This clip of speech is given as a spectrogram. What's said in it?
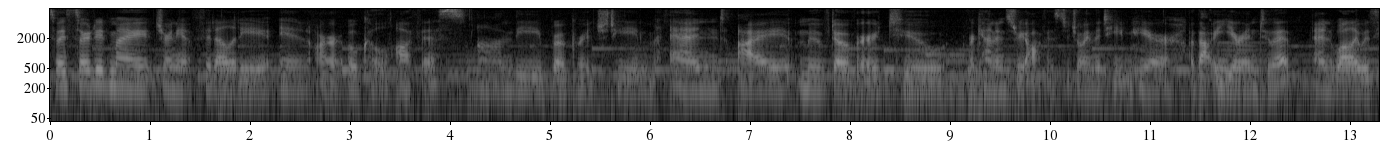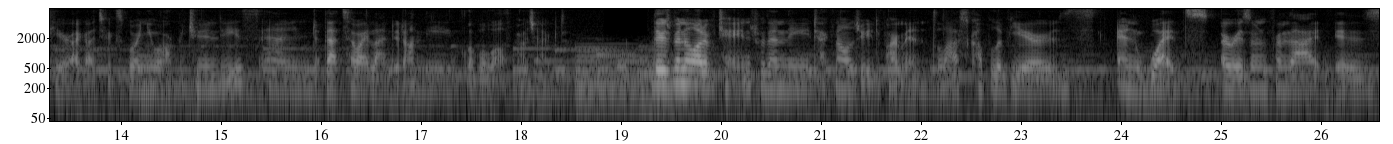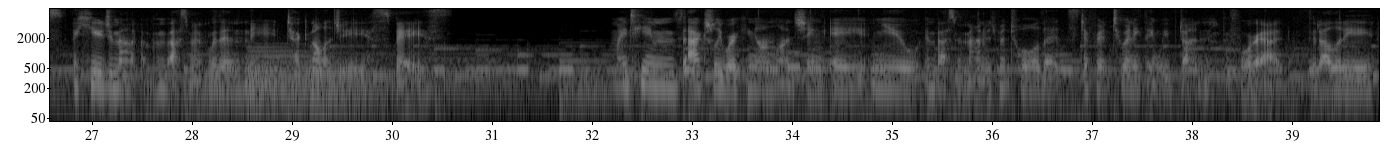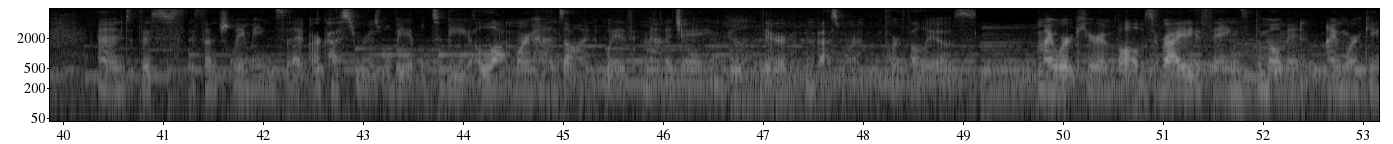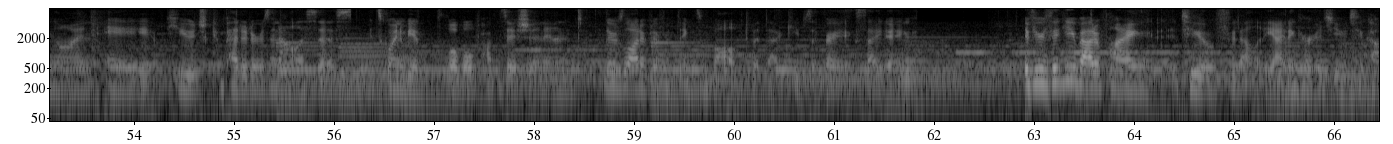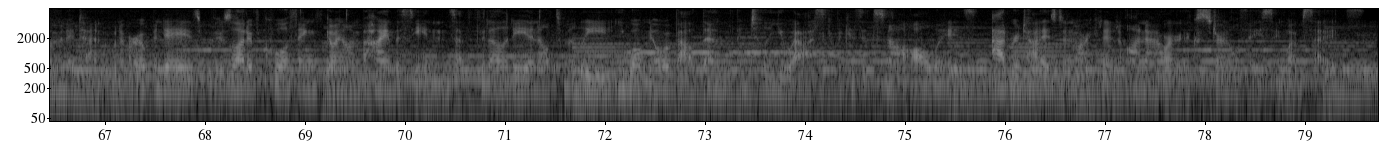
So I started my journey at Fidelity in our Oak Hill office on the brokerage team and I moved over to our Cannon Street office to join the team here about a year into it and while I was here I got to explore new opportunities and that's how I landed on the Global Wealth Project. There's been a lot of change within the technology department the last couple of years and what's arisen from that is a huge amount of investment within the technology space. My team's actually working on launching a new investment management tool that's different to anything we've done before at Fidelity. And this essentially means that our customers will be able to be a lot more hands-on with managing their investment portfolios. My work here involves a variety of things. At the moment, I'm working on a huge competitors analysis. It's going to be a global proposition and there's a lot of different things involved, but that keeps it very exciting. If you're thinking about applying to Fidelity, I'd encourage you to come and attend one of our open days. There's a lot of cool things going on behind the scenes at Fidelity and ultimately you won't know about them until you ask because it's not always advertised and marketed on our external facing websites.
